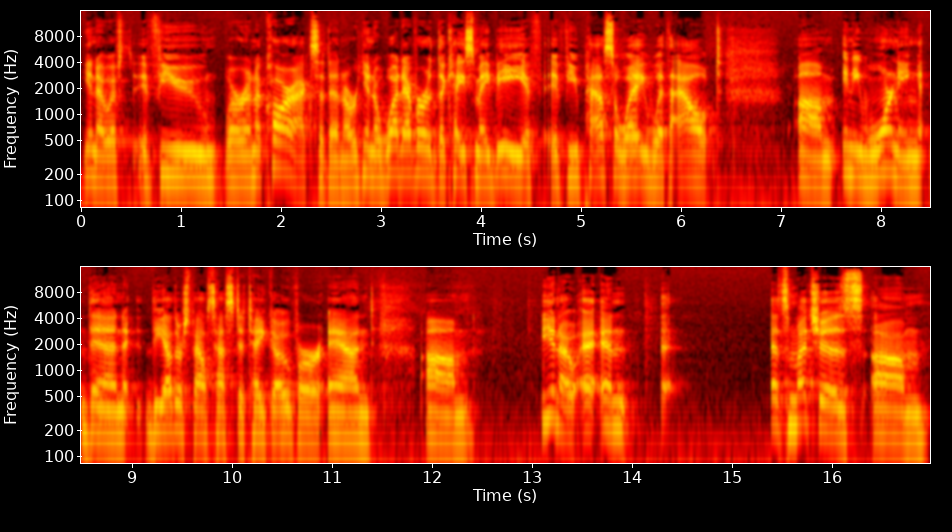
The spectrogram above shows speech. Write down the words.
You know, if if you were in a car accident or you know whatever the case may be, if if you pass away without um, any warning, then the other spouse has to take over and. Um, you know, and as much as um,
